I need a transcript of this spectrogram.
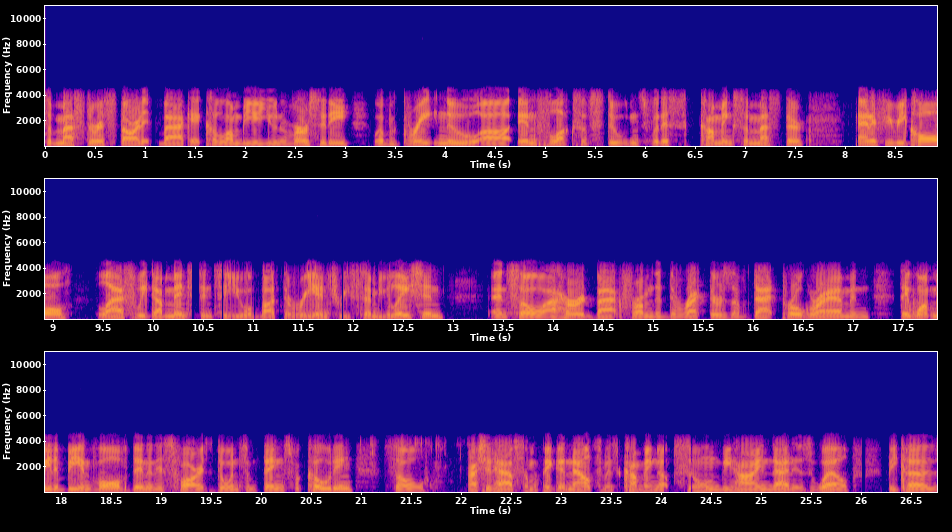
semester has started back at Columbia University We have a great new uh, influx of students for this coming semester. And if you recall, last week I mentioned to you about the reentry simulation and so I heard back from the directors of that program, and they want me to be involved in it as far as doing some things for coding. So I should have some big announcements coming up soon behind that as well, because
